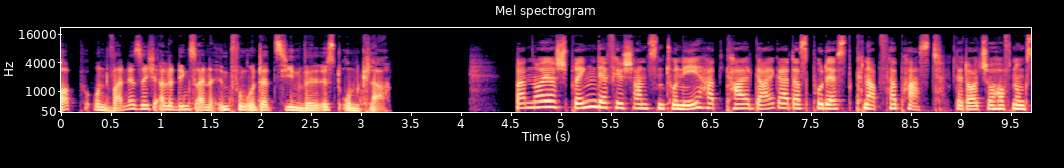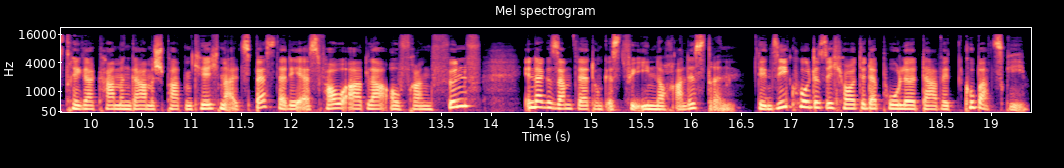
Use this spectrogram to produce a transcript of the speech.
Ob und wann er sich allerdings einer Impfung unterziehen will, ist unklar. Beim Neuerspringen der Vierschanzentournee hat Karl Geiger das Podest knapp verpasst. Der deutsche Hoffnungsträger kam in Garmisch-Partenkirchen als bester DSV-Adler auf Rang 5. In der Gesamtwertung ist für ihn noch alles drin. Den Sieg holte sich heute der Pole David Kubacki.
